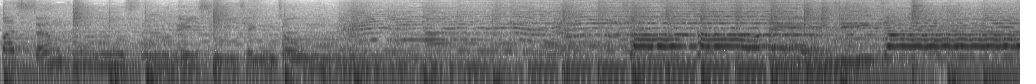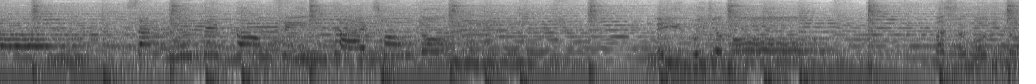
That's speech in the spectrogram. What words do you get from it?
不想辜负你事情重。初初的雨中，失恋的当天太冲动。你愿陪着我，不想我跌倒。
